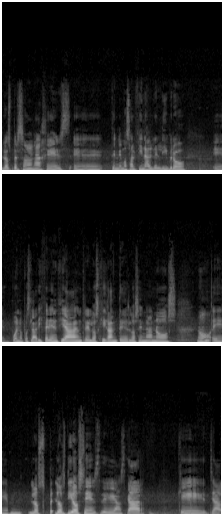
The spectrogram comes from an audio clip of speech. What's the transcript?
los personajes. Eh, tenemos al final del libro, eh, bueno, pues la diferencia entre los gigantes, los enanos, ¿no? los, los dioses de Asgard que ya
